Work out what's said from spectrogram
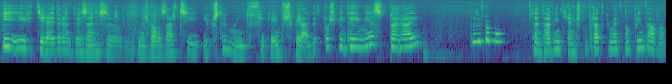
E, e, tirei durante dois anos nas Belas Artes e, e, gostei muito, fiquei inspirada. E depois pintei imenso, parei, mas acabou. Portanto, há 20 anos que eu praticamente não pintava.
